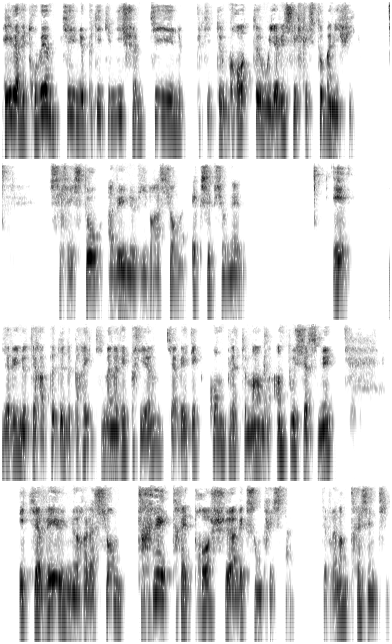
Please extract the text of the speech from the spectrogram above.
Et il avait trouvé un petit, une petite niche, un petit, une petite grotte où il y avait ces cristaux magnifiques. Ces cristaux avaient une vibration exceptionnelle. Et il y avait une thérapeute de Paris qui m'en avait pris un, qui avait été complètement enthousiasmé et qui avait une relation très très proche avec son cristal. C'était vraiment très intime.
